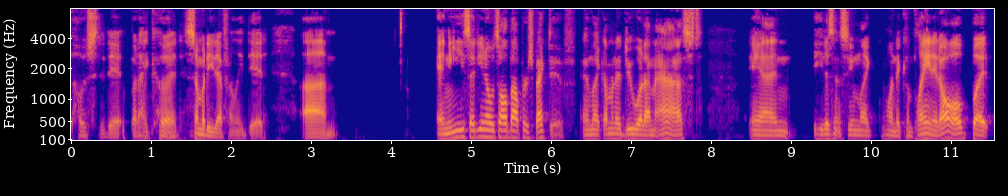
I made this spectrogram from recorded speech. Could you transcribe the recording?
posted it, but I could. Somebody definitely did. Um, and he said, you know, it's all about perspective, and like I'm going to do what I'm asked. And he doesn't seem like one to complain at all, but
